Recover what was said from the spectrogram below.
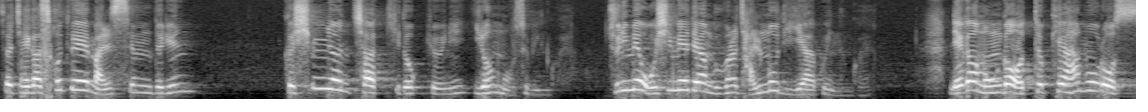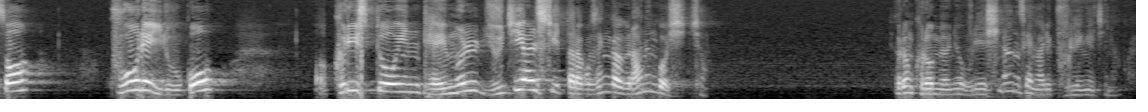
그래서 제가 서두에 말씀드린 그 10년차 기독교인이 이런 모습인 거예요. 주님의 오심에 대한 부분을 잘못 이해하고 있는 거예요. 내가 뭔가 어떻게 함으로써 구원에 이루고 어, 그리스도인 됨을 유지할 수 있다라고 생각을 하는 것이죠. 여러분 그러면요 우리의 신앙생활이 불행해지는 거예요.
